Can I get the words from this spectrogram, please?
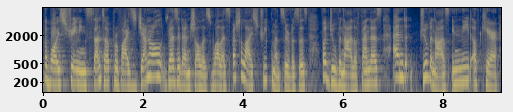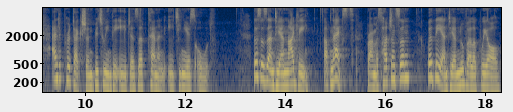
The Boys Training Center provides general, residential, as well as specialized treatment services for juvenile offenders and juveniles in need of care and protection between the ages of 10 and 18 years old. This is NTN Nightly. Up next, Primus Hutchinson with the NTN Nouvelle Creole.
